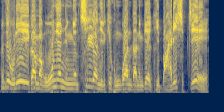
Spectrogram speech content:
근데 우리가 막 5년, 6년, 7년 이렇게 공부한다는 게 그게 말이 쉽지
